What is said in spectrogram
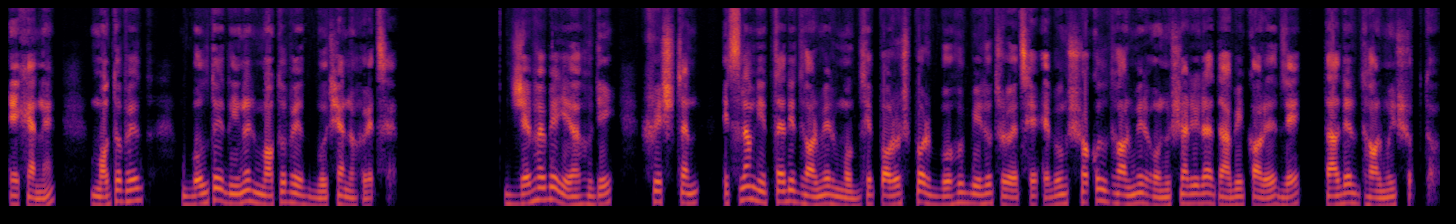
এখানে মতভেদ, বলতে দিনের মতভেদ বোঝানো হয়েছে। যেভাবে ইয়াহুদি খ্রিস্টান, ইসলাম ইত্যাদি ধর্মের মধ্যে পরস্পর বহু বিরোধ রয়েছে এবং সকল ধর্মের অনুসারীরা দাবি করে যে তাদের ধর্মই সত্য।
